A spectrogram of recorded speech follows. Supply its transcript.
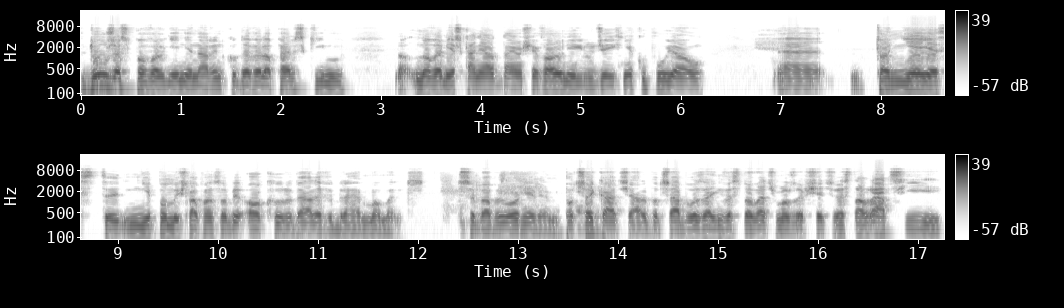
duże spowolnienie na rynku deweloperskim. No, nowe mieszkania oddają się wolniej, ludzie ich nie kupują to nie jest, nie pomyślał pan sobie, o kurde, ale wybrałem moment. Trzeba było, nie wiem, poczekać, albo trzeba było zainwestować może w sieć restauracji,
